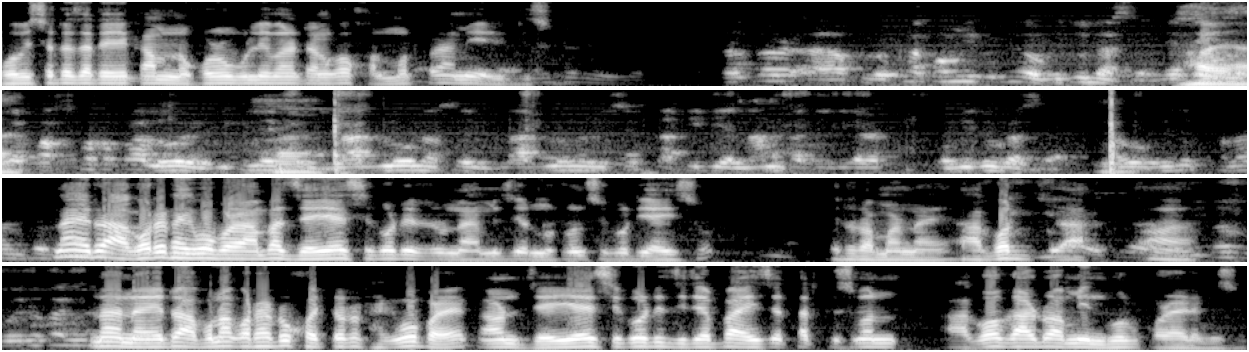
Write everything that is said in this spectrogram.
ভৱিষ্যতে যাতে এই কাম নকৰোঁ বুলি মানে তেওঁলোকক সন্মত কৰে আমি এৰি দিছোঁ। তেওঁলোকে নাই এইটো আগতে থাকিব পাৰে। আমাৰ জে আই চিকিউৰিটি এইটো নাই। আমি যে নতুন চিকিউৰিটি আহিছোঁ এইটোত আমাৰ নাই। আগত নাই নাই এইটো আপোনাৰ কথাটো সত্যতা থাকিব পাৰে। কাৰণ জে আই চিকিউৰিটি যেতিয়াৰ পৰা আহিছে তাত কিছুমান আগৰ গাৰ্ডো আমি ইনভল্ভ কৰাই ৰাখিছোঁ।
